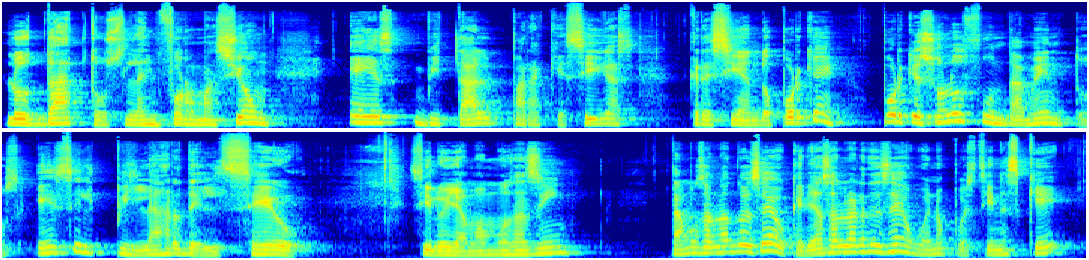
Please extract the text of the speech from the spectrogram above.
Los datos, la información es vital para que sigas creciendo. ¿Por qué? Porque son los fundamentos, es el pilar del SEO. Si lo llamamos así, estamos hablando de SEO, querías hablar de SEO, bueno, pues tienes que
